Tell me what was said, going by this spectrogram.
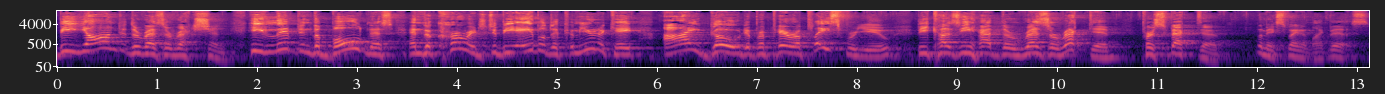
beyond the resurrection. He lived in the boldness and the courage to be able to communicate, I go to prepare a place for you because he had the resurrective perspective. Let me explain it like this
